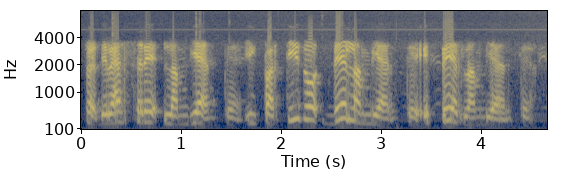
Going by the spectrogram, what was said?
Cioè deve essere l'ambiente, il partito dell'ambiente e per l'ambiente.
